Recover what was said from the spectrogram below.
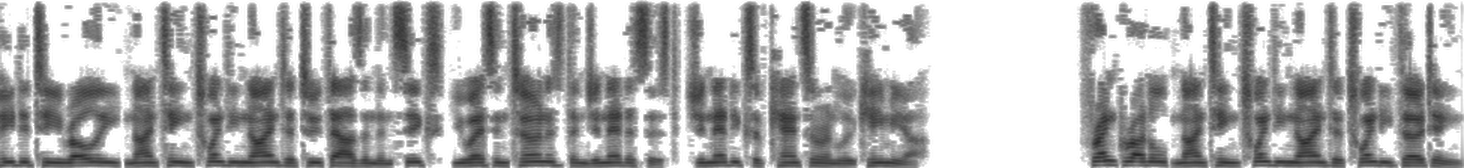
Peter T. Rowley (1929–2006), U.S. internist and geneticist, genetics of cancer and leukemia. Frank Ruddle (1929–2013),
